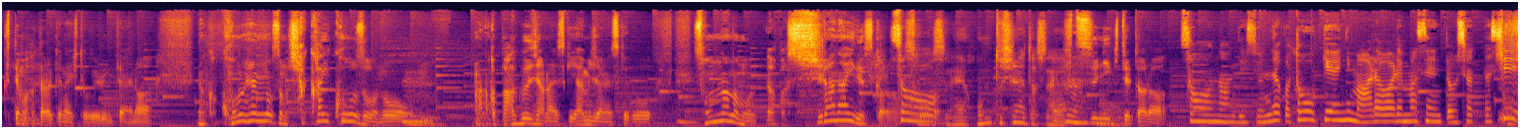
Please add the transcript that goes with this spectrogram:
くても働けない人がいるみたいななんかこの辺のその社会構造のうんなんかバグじゃないですけど闇じゃないですけどそんなのもやっぱ知らないですから。そう。そうですね。本当知られたですね。うん。普通に生きてたら。そうなんですよね。だから統計にも現れませんとおっしゃったし、ね。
